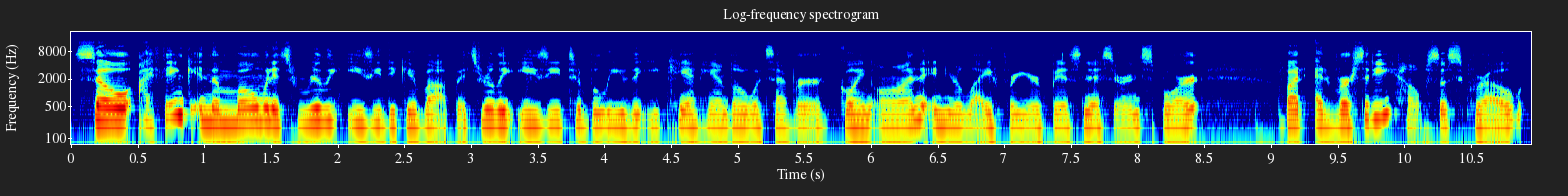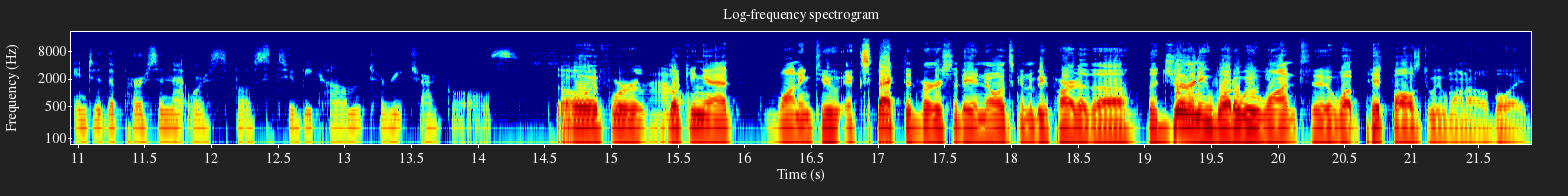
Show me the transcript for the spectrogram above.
So I think in the moment it's really easy to give up. It's really easy to believe that you can't handle what's ever going on in your life or your business or in sport. But adversity helps us grow into the person that we're supposed to become to reach our goals. So if we're looking at wanting to expect adversity and know it's going to be part of the the journey, what do we want to? What pitfalls do we want to avoid?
